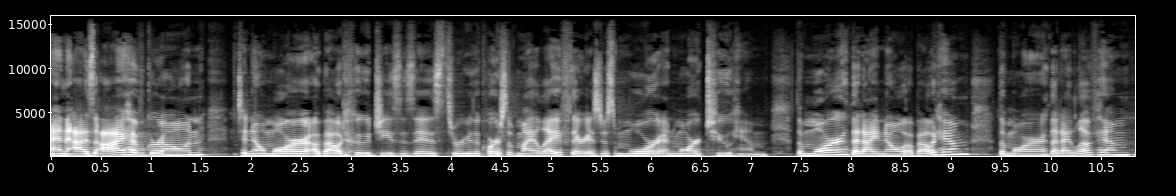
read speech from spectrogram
And as I have grown to know more about who Jesus is through the course of my life, there is just more and more to him. The more that I know about him, the more that I love him,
